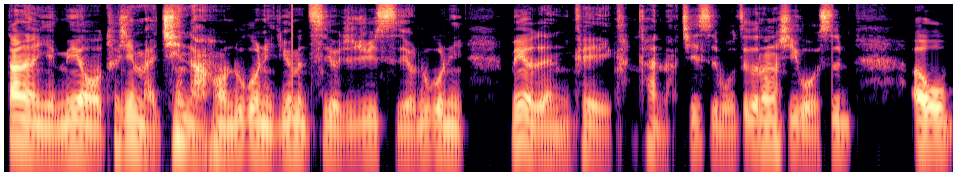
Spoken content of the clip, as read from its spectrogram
当然也没有推荐买进啦，哈。如果你原本持有就去持有，如果你没有人，你可以看看啦。其实我这个东西我是，呃，我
